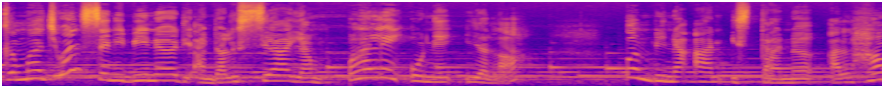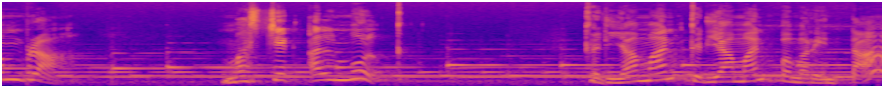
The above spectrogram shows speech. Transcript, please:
Kemajuan seni bina di Andalusia yang paling unik ialah pembinaan Istana Alhambra, Masjid Al-Mulk, kediaman-kediaman pemerintah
